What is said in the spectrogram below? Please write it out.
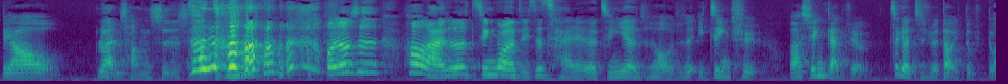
不要乱尝试，真的，我就是后来就是经过了几次踩雷的经验之后，我就是一进去，我要先感觉。这个直觉到底对不对？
